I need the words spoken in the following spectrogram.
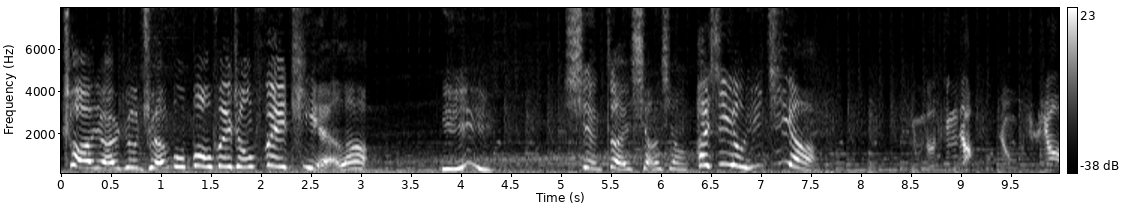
差点就全部报废成废铁了。咦，现在想想还心有余悸啊！你们都听着，任务取消，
